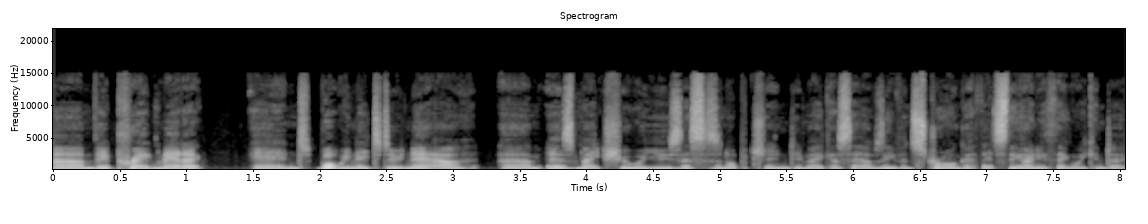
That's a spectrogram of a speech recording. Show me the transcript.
um, they're pragmatic, and what we need to do now um, is make sure we use this as an opportunity to make ourselves even stronger. That's the only thing we can do.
